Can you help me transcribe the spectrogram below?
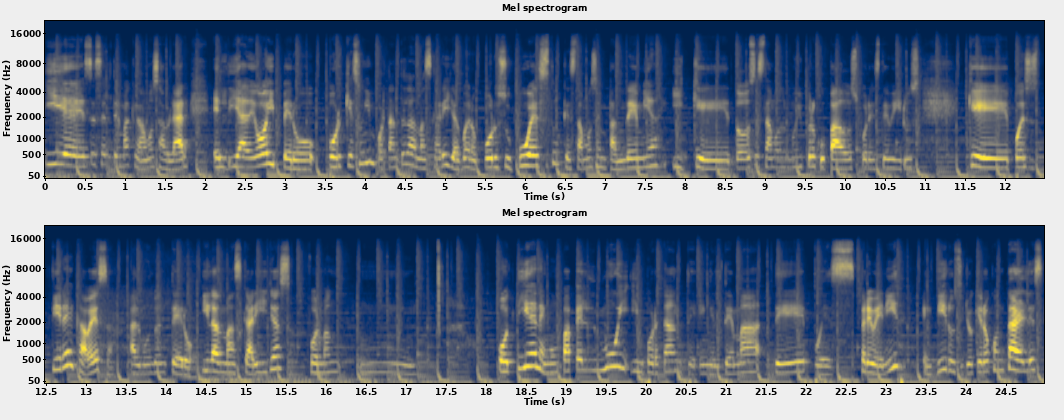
y ese es el tema que vamos a hablar el día de hoy. Pero, ¿por qué son importantes las mascarillas? Bueno, por supuesto que estamos en pandemia y que todos estamos muy preocupados por este virus que pues tiene de cabeza al mundo entero y las mascarillas forman o tienen un papel muy importante en el tema de pues prevenir el virus. Y yo quiero contarles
